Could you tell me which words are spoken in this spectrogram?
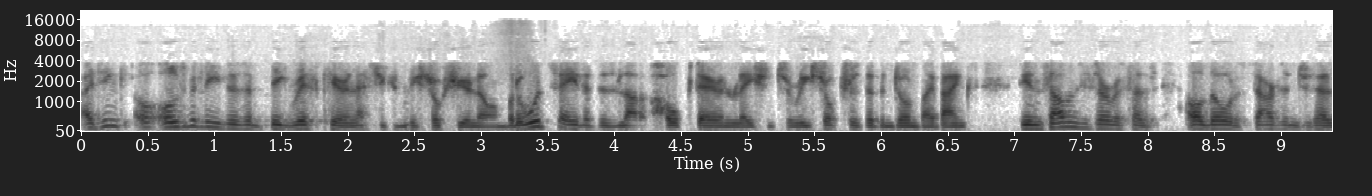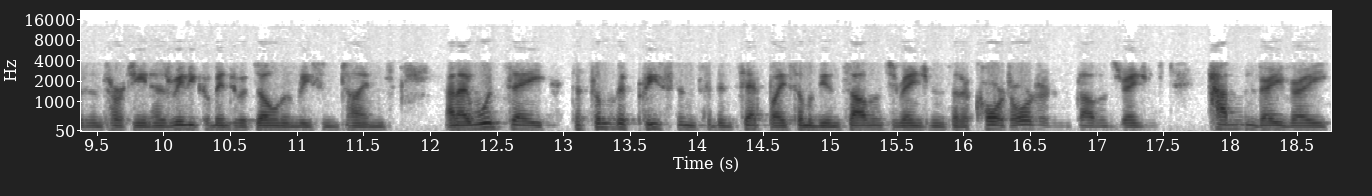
I think ultimately there's a big risk here unless you can restructure your loan. But I would say that there's a lot of hope there in relation to restructures that have been done by banks. The insolvency service has, although it started in 2013, has really come into its own in recent times. And I would say that some of the precedents have been set by some of the insolvency arrangements that are court-ordered insolvency arrangements have been very, very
